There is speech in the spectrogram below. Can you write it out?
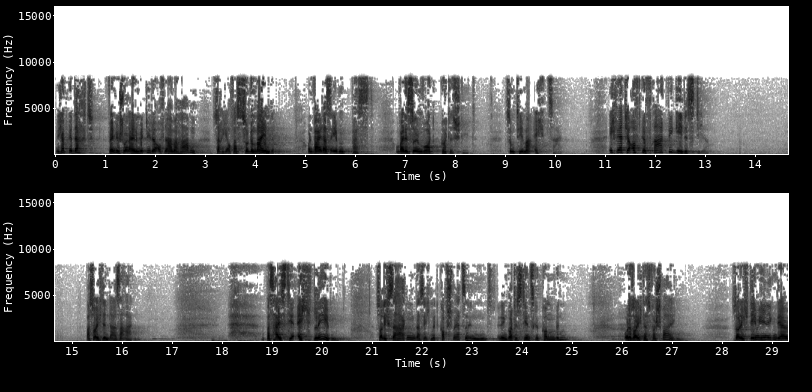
Und ich habe gedacht, wenn wir schon eine Mitgliederaufnahme haben, sage ich auch was zur Gemeinde. Und weil das eben passt und weil es so im Wort Gottes steht, zum Thema Echtsein. Ich werde ja oft gefragt, wie geht es dir? Was soll ich denn da sagen? Was heißt hier echt leben? Soll ich sagen, dass ich mit Kopfschmerzen in, in den Gottesdienst gekommen bin? Oder soll ich das verschweigen? Soll ich demjenigen, der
